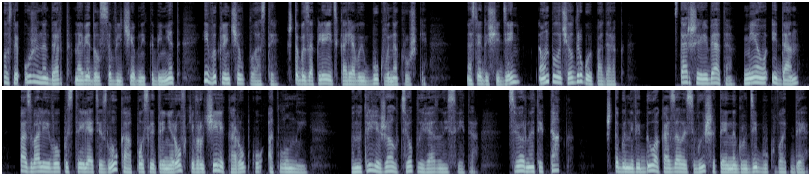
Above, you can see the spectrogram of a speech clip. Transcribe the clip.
После ужина Дарт наведался в лечебный кабинет и выклинчил пластырь, чтобы заклеить корявые буквы на кружке. На следующий день он получил другой подарок. Старшие ребята, Мео и Дан, позвали его пострелять из лука, а после тренировки вручили коробку от Луны. Внутри лежал теплый вязаный свитер, свернутый так, чтобы на виду оказалась вышитая на груди буква «Д».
